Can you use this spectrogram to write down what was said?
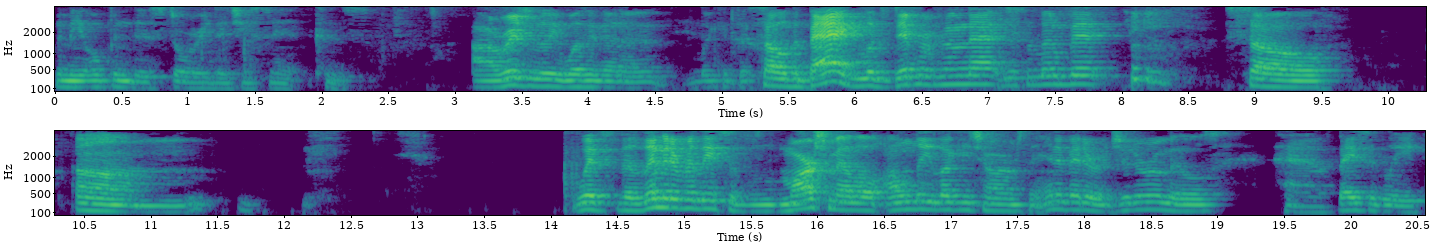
Let me open this story that you sent because I originally wasn't gonna look at this. So the bag looks different from that just a little bit. So, um, with the limited release of Marshmallow only Lucky Charms, the innovator of General Mills have basically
